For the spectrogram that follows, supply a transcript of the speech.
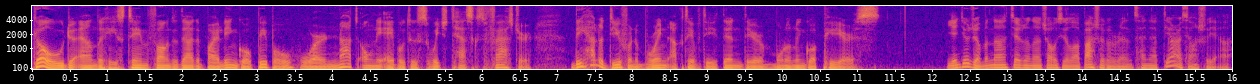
Gold and his team found that bilingual people were not only able to switch tasks faster, they had a different brain activity than their monolingual peers. 研究者们呢，接着呢召集了八十个人参加第二项实验啊。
